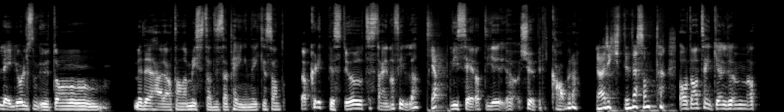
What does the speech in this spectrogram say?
legger jo liksom ut om, med det her at han har mista disse pengene, ikke sant. Da klippes det jo til stein og fille. Ja. Vi ser at de kjøper et kamera. Ja, riktig, det er sant. det. Og da tenker jeg liksom at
